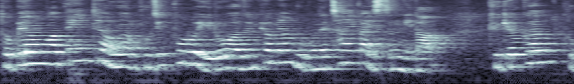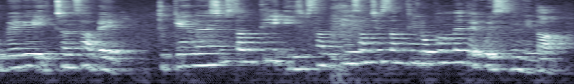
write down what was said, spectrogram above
도배형과 페인트형은 부직포로 이루어진 표면 부분의 차이가 있습니다. 규격은 900에 2400, 두께는 10cm, 23T, 30cm로 판매되고 있습니다.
